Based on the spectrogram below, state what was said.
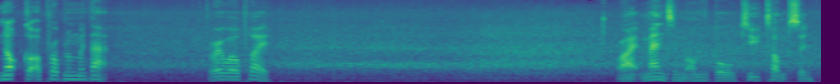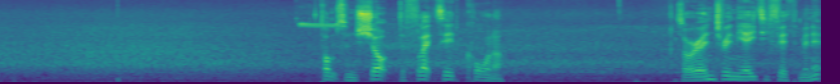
Not got a problem with that. Very well played. Right, Mantum on the ball to Thompson. Thompson's shot deflected, corner. So we're entering the 85th minute.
